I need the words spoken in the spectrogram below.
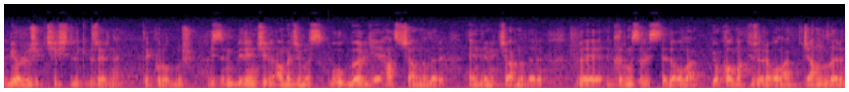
biyolojik çeşitlilik üzerine de kurulmuş. Bizim birincil amacımız bu bölgeye has canlıları, endemik canlıları ve kırmızı listede olan, yok olmak üzere olan canlıların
